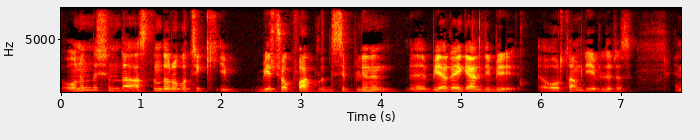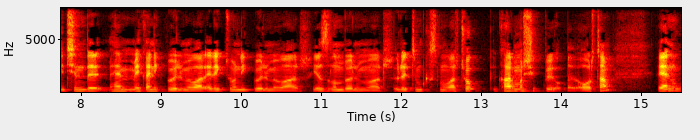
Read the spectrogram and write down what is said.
Onun dışında aslında robotik birçok farklı disiplinin e, bir araya geldiği bir ortam diyebiliriz. Yani içinde hem mekanik bölümü var, elektronik bölümü var, yazılım bölümü var, üretim kısmı var. Çok karmaşık bir ortam. Yani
